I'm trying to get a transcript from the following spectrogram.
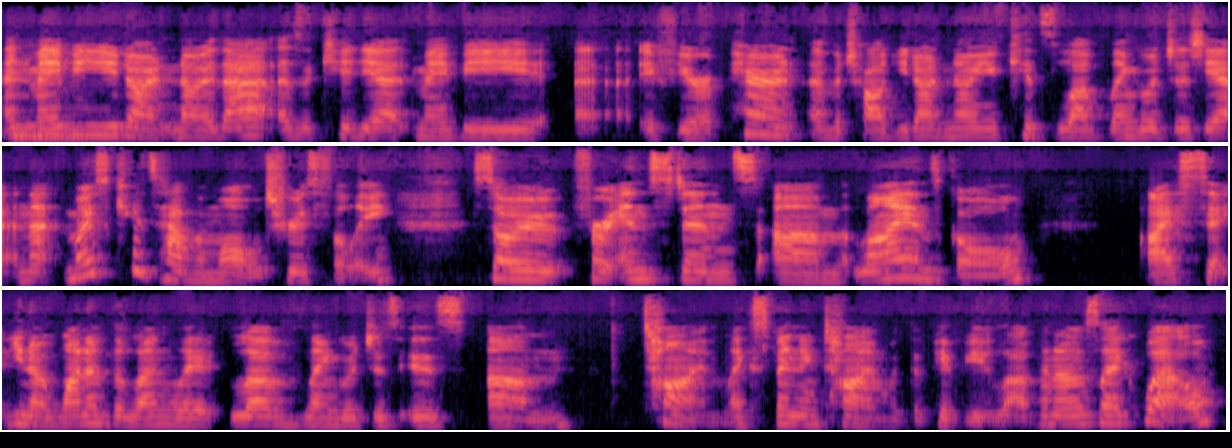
and mm-hmm. maybe you don't know that as a kid yet. Maybe uh, if you're a parent of a child, you don't know your kids' love languages yet, and that most kids have them all, truthfully. So, for instance, um, Lion's goal I said, you know, one of the love languages is um, time, like spending time with the people you love. And I was like, well,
